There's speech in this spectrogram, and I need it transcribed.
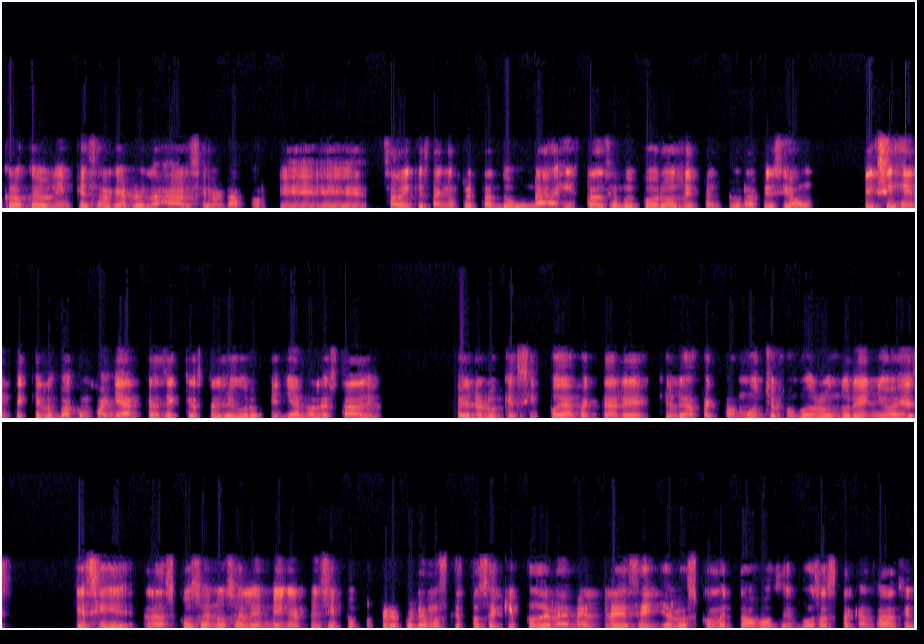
creo que la Olimpia salga a relajarse, ¿verdad? Porque eh, saben que están enfrentando una instancia muy poderosa y frente a una afición exigente que los va a acompañar, casi que estoy seguro que lleno el estadio. Pero lo que sí puede afectar, que le afecta mucho al fútbol hondureño es que si las cosas no salen bien al principio, porque recordemos que estos equipos de la MLS, y ya los comentado José, vos hasta el cansancio,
